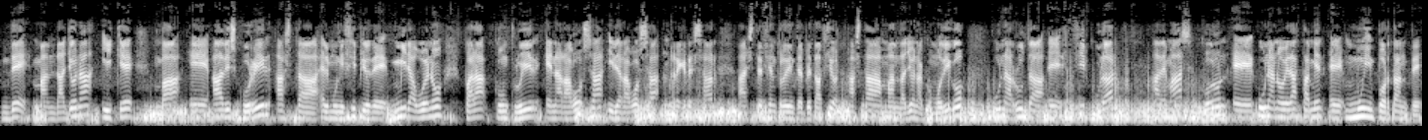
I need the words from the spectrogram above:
de Mandayona y que va eh, a discurrir hasta el municipio de Mirabueno para concluir en Aragosa y de Aragosa regresar a este centro de interpretación hasta Mandayona. Como digo, una ruta eh, circular, además con eh, una novedad también eh, muy importante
